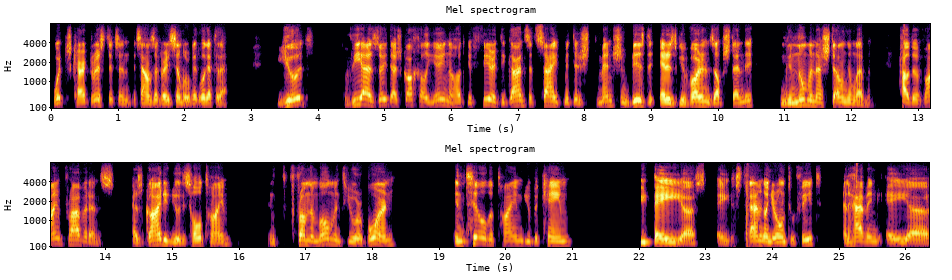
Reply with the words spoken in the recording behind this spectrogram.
which characteristics, and it sounds like very similar. We'll get, we'll get to that. Yud, via Zoidash Jena hat geführt die ganze Zeit mit der Menschen, bis er ist geworden, selbstständig, genommen nach Stellungen leben. How divine providence has guided you this whole time, and from the moment you were born until the time you became a, uh, a standing on your own two feet and having a, uh,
